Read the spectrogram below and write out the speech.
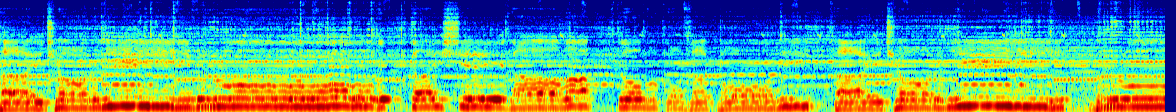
та й чорні брови, та й ще дала тому козакові, та й чорні брови.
